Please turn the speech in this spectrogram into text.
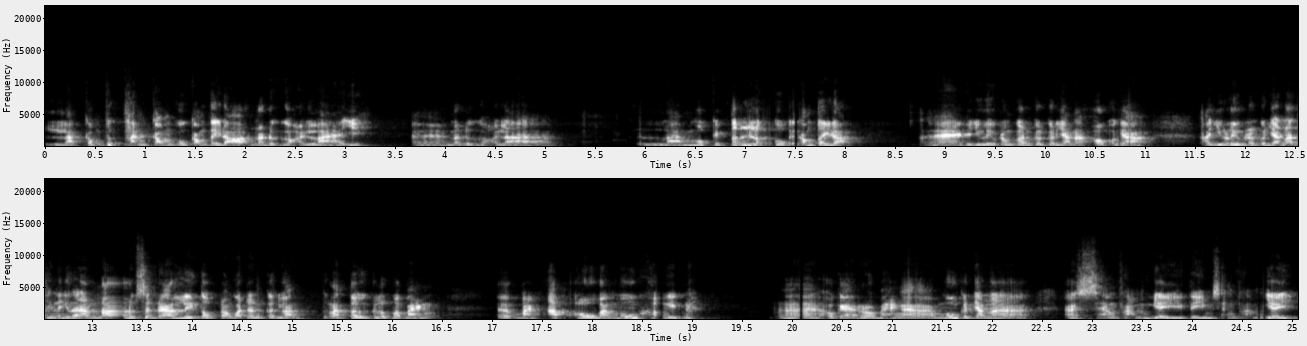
là công thức thành công của công ty đó nó được gọi là gì? À, nó được gọi là là một cái tinh lực của cái công ty đó. À cái dữ liệu trong kênh kênh kinh doanh đó. Ok à, à, dữ liệu trong kinh doanh đó thì nó như thế nào? Nó được sinh ra liên tục trong quá trình kinh doanh tức là từ cái lúc mà bạn Ờ, bạn ấp ủ bạn muốn khởi nghiệp nè. À, ok rồi bạn à, muốn kinh doanh à, à, sản phẩm gì tìm sản phẩm gì?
